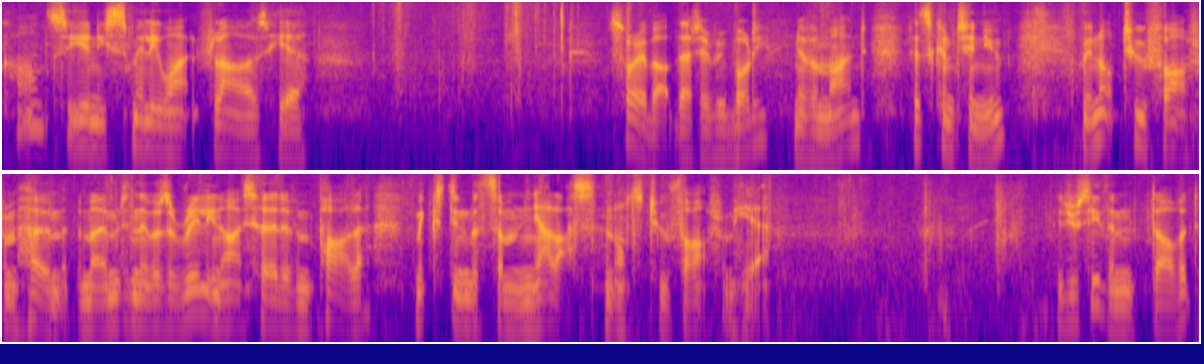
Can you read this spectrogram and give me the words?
Can't see any smelly white flowers here. Sorry about that, everybody. Never mind. Let's continue. We're not too far from home at the moment, and there was a really nice herd of impala mixed in with some nyalas not too far from here. Did you see them, David?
